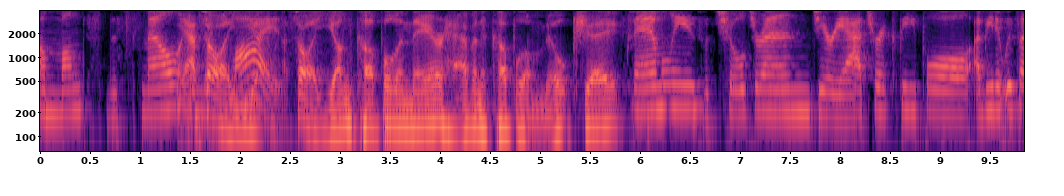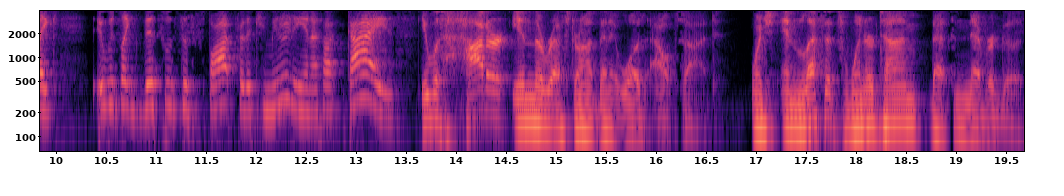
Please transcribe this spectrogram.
amongst the smell Yeah, I and saw the a flies. young, I saw a young couple in there having a couple of milkshakes. families with children, geriatric people. I mean, it was like it was like this was the spot for the community, and I thought, guys, it was hotter in the restaurant than it was outside. Which, unless it's wintertime, that's never good.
